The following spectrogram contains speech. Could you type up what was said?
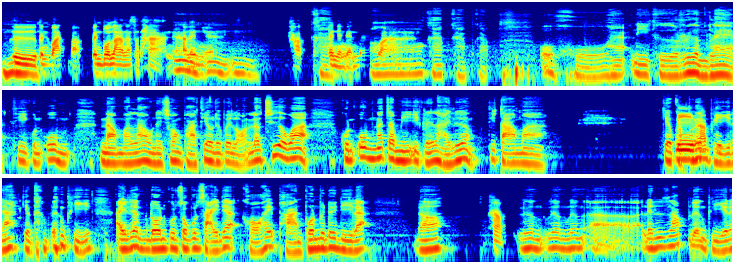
อืมคือเป็นวัดแบบเป็นโบราณสถานอะไรเงี้ยมอืมครับครับ เป็นอย่างนั้นมากอ๋อกว่าครับครับครับโอ้โหฮะนี่คือเรื่องแรกที่คุณอุ้มนำมาเล่าในช่องพาเที่ยวเรือไปหลอน แล้วเชื่อว่าคุณอุ้มน่าจะมีอีกหลาย ๆ เรื่องที่ตามมา เกี่ยวกับมีเรื่ครัอบงผีนะ เกี่ยวกับเรื่องผี ไอ้เรื่องโดนคุณทรงคุณใสยเนี่ยขอให้ผ่านพ้นไปด้วยดีแล้วเนาะครับ เรื่องเรื่องเรื่องเอ่อเล่นลับเรื่องผีอะไร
